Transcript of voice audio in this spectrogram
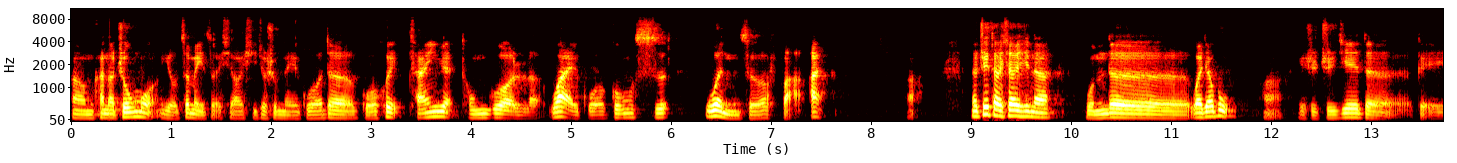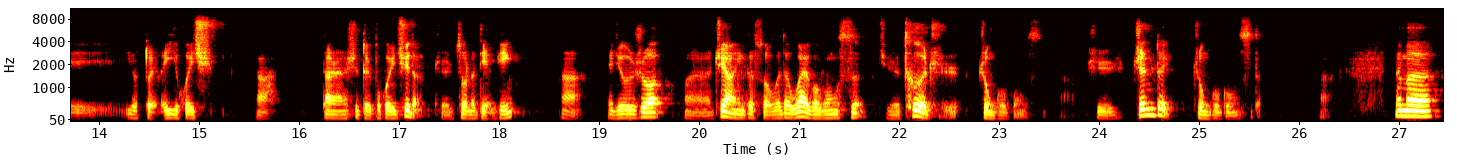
啊，我们看到周末有这么一则消息，就是美国的国会参议院通过了外国公司问责法案，啊，那这条消息呢，我们的外交部啊也是直接的给又怼了一回去，啊，当然是怼不回去的，这是做了点评，啊，也就是说，呃，这样一个所谓的外国公司，其实特指中国公司啊，是针对中国公司的，啊，那么。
